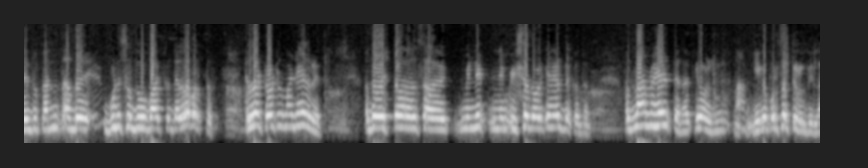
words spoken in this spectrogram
ಇದು ಕನ್ ಅಂದರೆ ಗುಣಿಸೋದು ಬಾಗಿಸೋದು ಎಲ್ಲ ಬರ್ತದೆ. ಎಲ್ಲ ಟೋಟಲ್ ಮಾಡಿ ಹೇಳಬೇಕು. ಅದು ಎಷ್ಟೋ ಸ ಮಿನಿಟ್ ನಿಮಿಷದೊಳಗೆ ಹೇಳ್ಬೇಕು ಅದನ್ನು. ಅದು ನಾನು ಹೇಳ್ತೇನೆ ಅದಕ್ಕೆ ನನಗೀಗ ಪುರ್ಸೊತ್ತಿರುವುದಿಲ್ಲ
